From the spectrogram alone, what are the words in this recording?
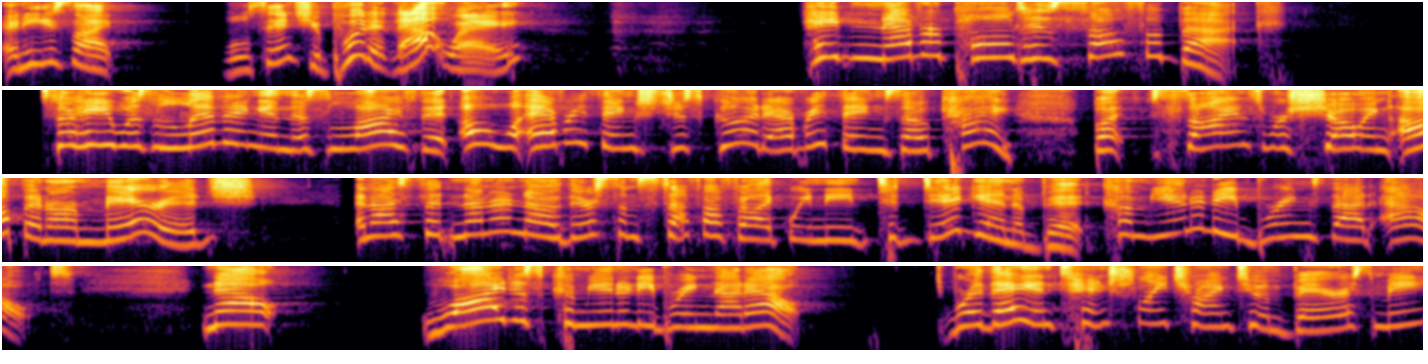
And he's like, Well, since you put it that way, he'd never pulled his sofa back. So he was living in this life that, oh, well, everything's just good, everything's okay. But signs were showing up in our marriage. And I said, no, no, no, there's some stuff I feel like we need to dig in a bit. Community brings that out. Now, why does community bring that out? Were they intentionally trying to embarrass me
